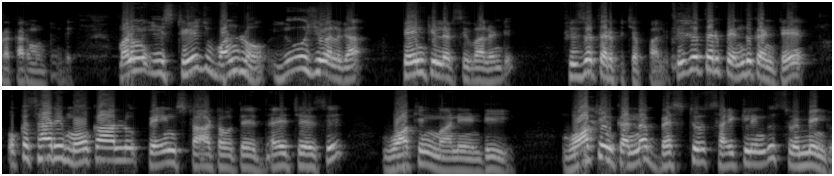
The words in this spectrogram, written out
ప్రకారం ఉంటుంది. మనం ఈ స్టేజ్ వన్లో యూజువల్గా పెయిన్ కిల్లర్స్ ఇవ్వాలండి. ఫిజియోథెరపీ చెప్పాలి. ఫిజియోథెరపీ ఎందుకంటే ఒకసారి మోకాళ్ళు పెయిన్ స్టార్ట్ అవుతే దయచేసి వాకింగ్ మానేయండి. వాకింగ్ కన్నా బెస్ట్ సైక్లింగ్ స్విమ్మింగ్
